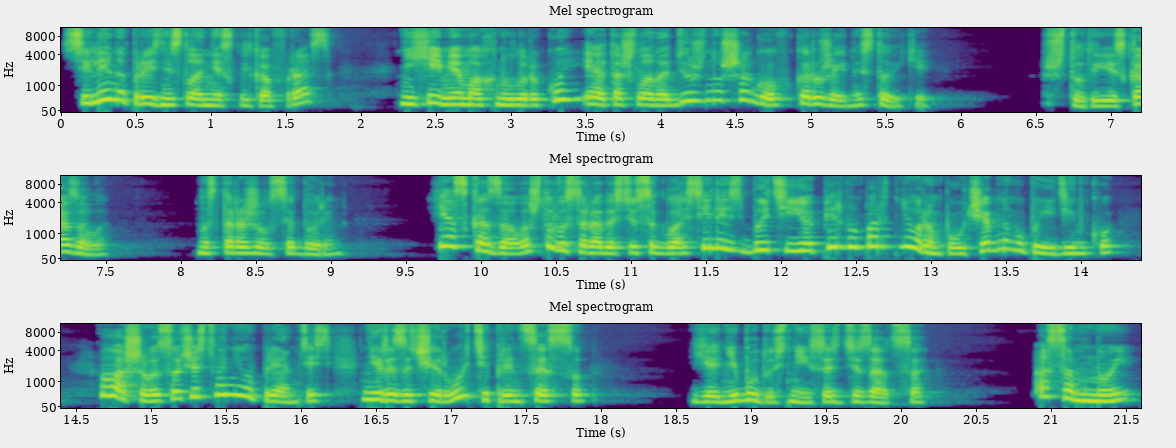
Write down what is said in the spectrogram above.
Селена произнесла несколько фраз – Нехимия махнула рукой и отошла на дюжину шагов к оружейной стойке. «Что ты ей сказала?» – насторожился Дорин. «Я сказала, что вы с радостью согласились быть ее первым партнером по учебному поединку. Ваше высочество, не упрямьтесь, не разочаруйте принцессу». «Я не буду с ней состязаться». «А со мной?»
